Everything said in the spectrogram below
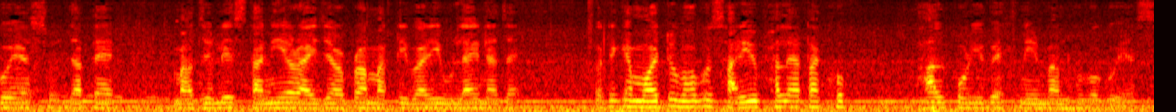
গৈ আছোঁ যাতে মাজুলীৰ স্থানীয় ৰাইজৰ পৰা মাটি বাৰী ওলাই নাযায়। গতিকে মইতো ভাবোঁ চাৰিওফালে এটা খুব ভাল পৰিৱেশ নিৰ্মাণ হ'ব গৈ আছে।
